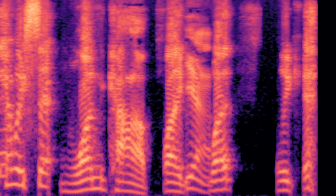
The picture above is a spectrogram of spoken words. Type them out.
they only sent one cop. Like, Yeah. what? Like,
